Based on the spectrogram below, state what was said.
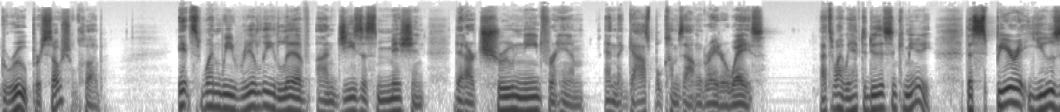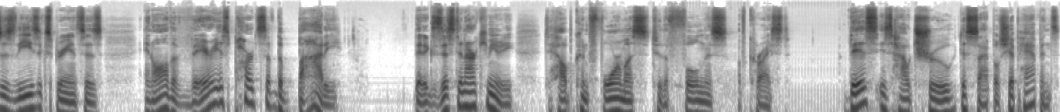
group or social club. It's when we really live on Jesus' mission that our true need for Him and the gospel comes out in greater ways. That's why we have to do this in community. The Spirit uses these experiences and all the various parts of the body that exist in our community to help conform us to the fullness of Christ. This is how true discipleship happens.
